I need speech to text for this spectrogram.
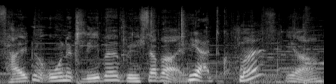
Falten ohne Klebe bin ich dabei. Ja, guck mal. Ja.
